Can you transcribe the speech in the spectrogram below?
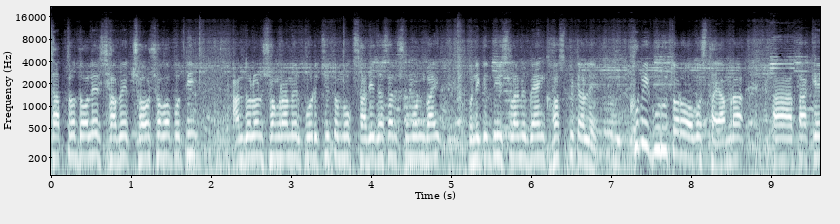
ছাত্র দলের সাবেক সহসভাপতি আন্দোলন সংগ্রামের পরিচিত মুখ সাজিদ হাসান সুমন ভাই, উনি কিন্তু ইসলামী ব্যাংক হসপিটালে খুবই গুরুতর অবস্থায়। আমরা তাকে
